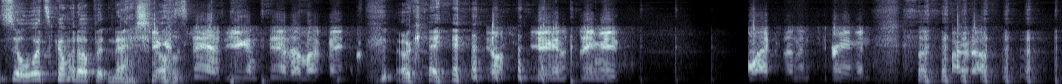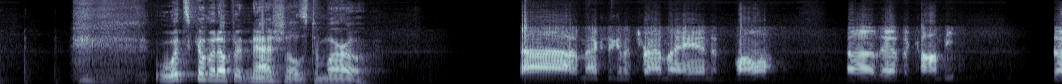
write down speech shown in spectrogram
So what's coming up at nationals? You can see it. You can see it on my Facebook. Okay. You'll, you're going to see me flexing and screaming. Fired up. what's coming up at nationals tomorrow? Uh, I'm actually going to try my hand at slalom. Uh, they have the combi. So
